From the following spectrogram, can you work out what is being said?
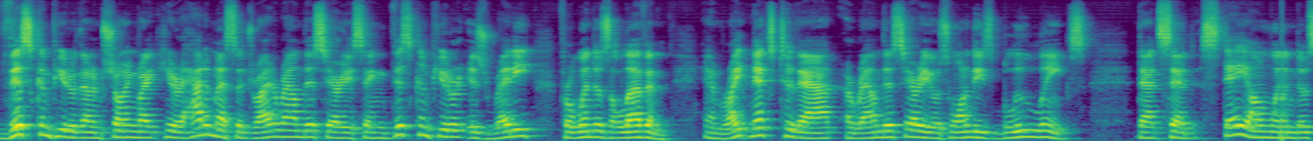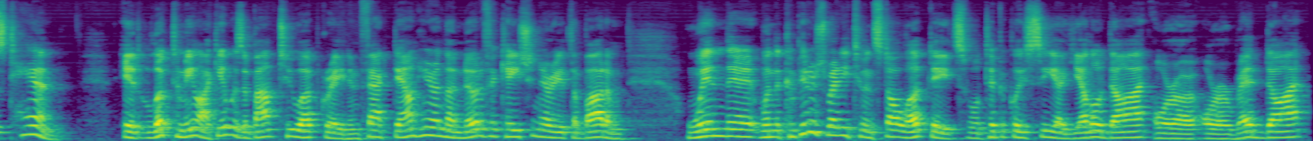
This computer that I'm showing right here had a message right around this area saying this computer is ready for Windows 11. And right next to that, around this area, was one of these blue links that said stay on Windows 10. It looked to me like it was about to upgrade. In fact, down here in the notification area at the bottom, when the when the computer's ready to install updates, we'll typically see a yellow dot or a, or a red dot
